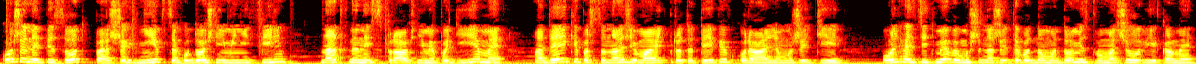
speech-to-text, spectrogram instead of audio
Кожен епізод перших днів це художній мініфільм, наткнений справжніми подіями, а деякі персонажі мають прототипів у реальному житті. Ольга з дітьми вимушена жити в одному домі з двома чоловіками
